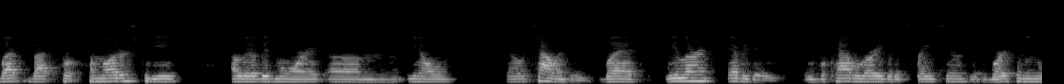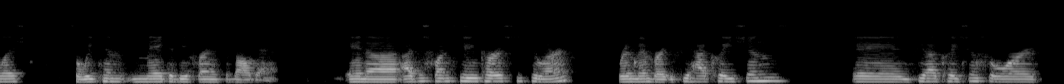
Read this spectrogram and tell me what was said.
but but for some others could be a little bit more um, you know, you know challenging. But we learn every day with vocabulary, with expressions, with words in English, so we can make a difference about that. And uh, I just want to encourage you to learn. Remember, if you have questions, uh, if you have questions or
